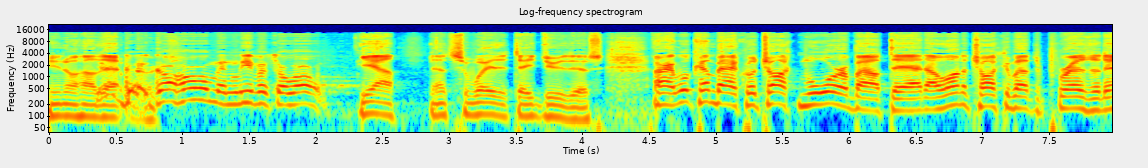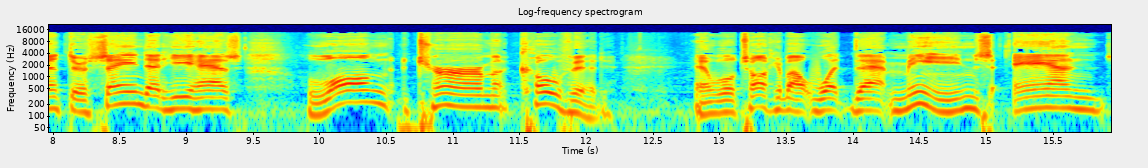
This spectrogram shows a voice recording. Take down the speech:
You know how that go, works. Go home and leave us alone. Yeah, that's the way that they do this. All right, we'll come back. We'll talk more about that. I want to talk about the president. They're saying that he has long term COVID, and we'll talk about what that means and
